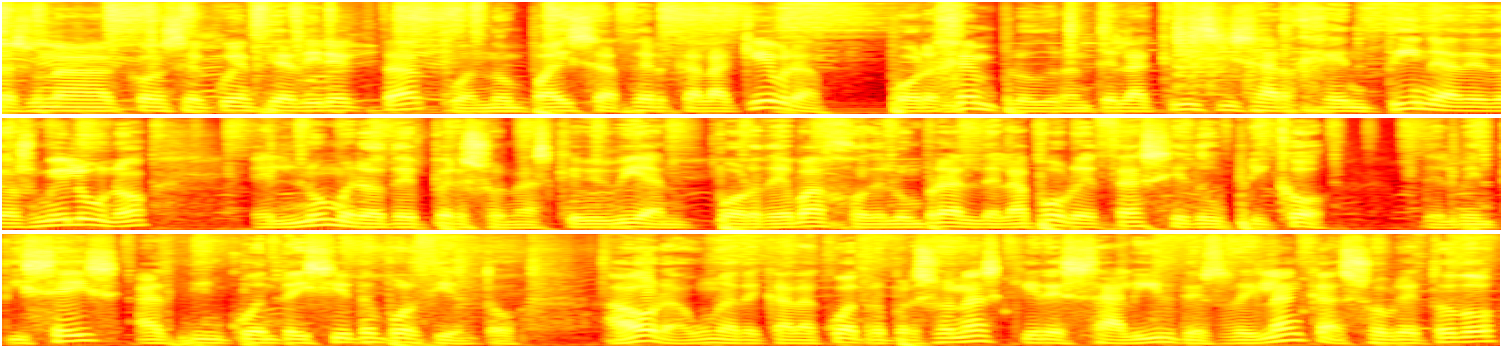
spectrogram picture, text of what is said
Es una consecuencia directa cuando un país se acerca a la quiebra. Por ejemplo, durante la crisis argentina de 2001, el número de personas que vivían por debajo del umbral de la pobreza se duplicó, del 26 al 57%. Ahora, una de cada cuatro personas quiere salir de Sri Lanka, sobre todo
